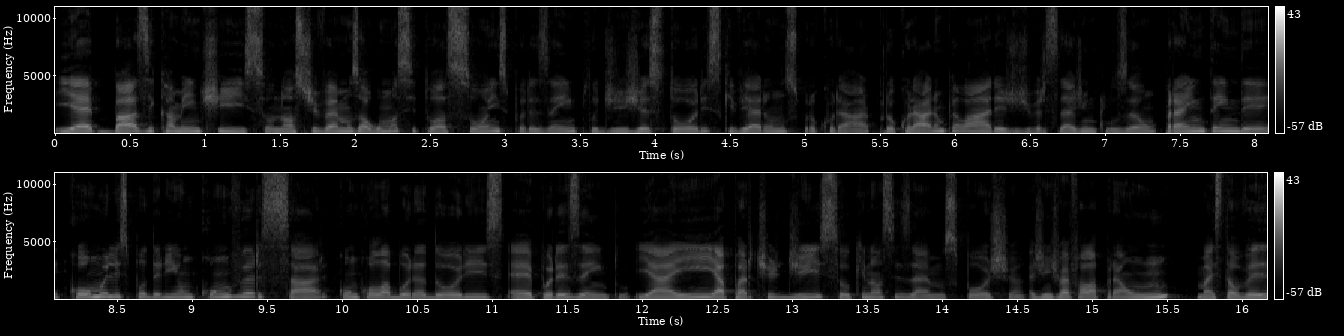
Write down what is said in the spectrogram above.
E é basicamente isso. Nós tivemos algumas situações, por exemplo, de gestores que vieram nos procurar, procuraram pela área de diversidade e inclusão para entender como eles poderiam conversar com colaboradores é, por exemplo. E aí, a partir disso, o que nós fizemos? Poxa, a gente vai falar para um, mas talvez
